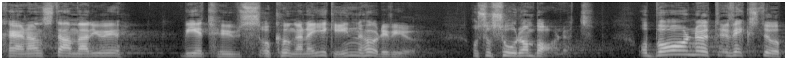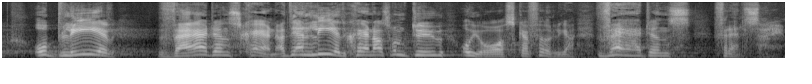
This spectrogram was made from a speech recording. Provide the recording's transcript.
Stjärnan stannade ju vid ett hus och kungarna gick in, hörde vi ju. Och så såg de barnet. Och barnet växte upp och blev världens stjärna, den ledstjärna som du och jag ska följa. Världens frälsare.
